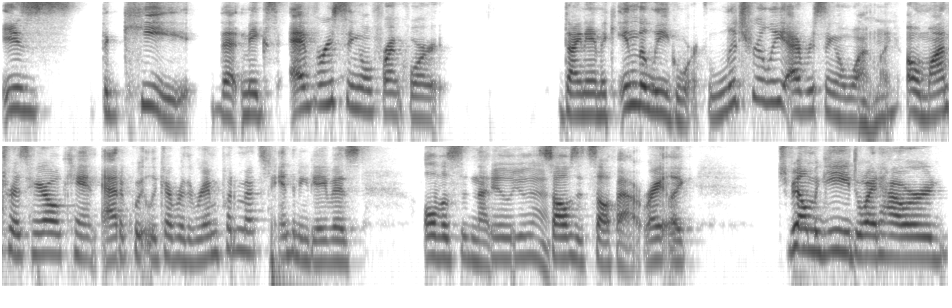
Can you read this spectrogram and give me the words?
is the key that makes every single front court dynamic in the league work. Literally every single one. Mm-hmm. Like, oh, Montrezl Harrell can't adequately cover the rim, put him next to Anthony Davis. All of a sudden that, that. solves itself out, right? Like JaVale McGee, Dwight Howard,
